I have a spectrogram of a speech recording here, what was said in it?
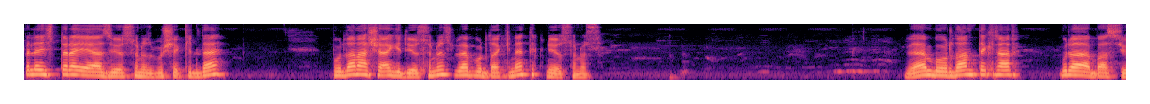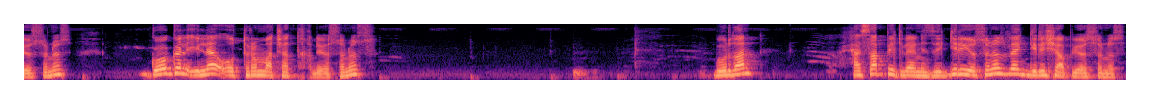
Play Store'a yazıyorsunuz bu şekilde. Buradan aşağı gidiyorsunuz ve buradakine tıklıyorsunuz. Ve buradan tekrar buraya basıyorsunuz. Google ile oturum maça tıklıyorsunuz. Buradan hesap bilgilerinizi giriyorsunuz ve giriş yapıyorsunuz.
